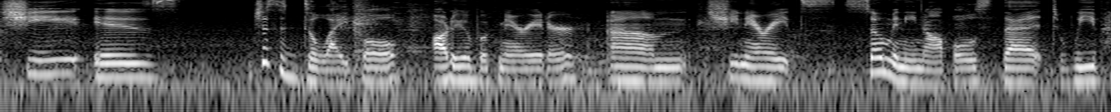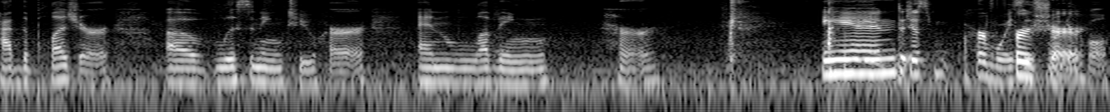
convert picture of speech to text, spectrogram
She is just a delightful audiobook narrator. Um, she narrates so many novels that we've had the pleasure of listening to her and loving her. And Just her voice for is sure. wonderful.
